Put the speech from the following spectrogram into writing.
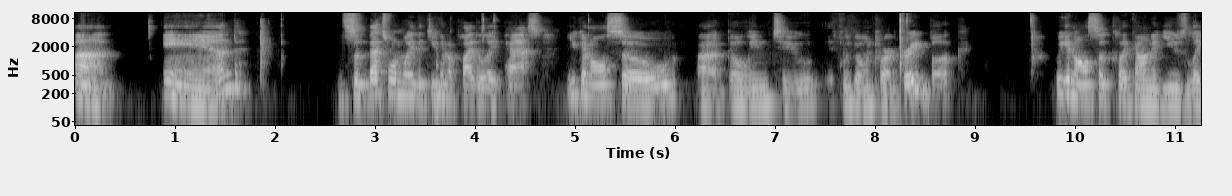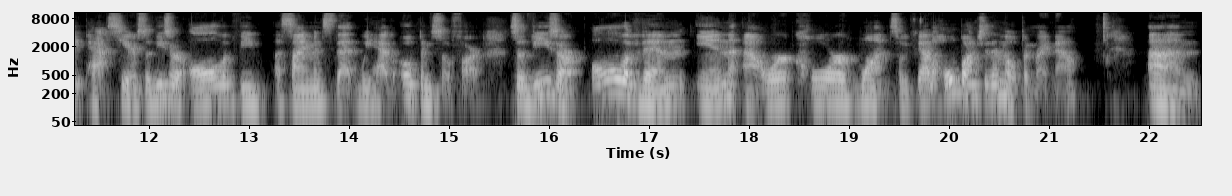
Um, and so that's one way that you can apply the late pass. You can also uh, go into, if we go into our gradebook, we can also click on a use late pass here. So these are all of the assignments that we have open so far. So these are all of them in our core one. So we've got a whole bunch of them open right now. Um,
